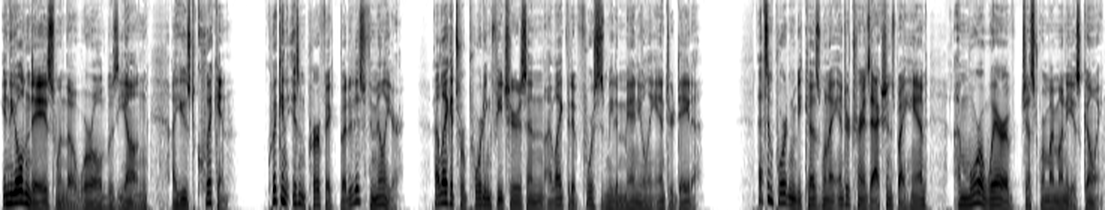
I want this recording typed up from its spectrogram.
In the olden days, when the world was young, I used Quicken. Quicken isn't perfect, but it is familiar. I like its reporting features and I like that it forces me to manually enter data. That's important because when I enter transactions by hand, I'm more aware of just where my money is going.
